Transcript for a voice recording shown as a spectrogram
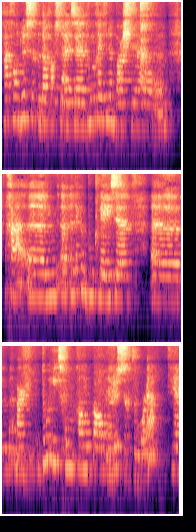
Ga gewoon rustig de dag afsluiten. Doe nog even een wasje. ga eh, een lekker boek lezen. Ehm, maar doe iets om gewoon kalm en rustig te worden. Ja.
